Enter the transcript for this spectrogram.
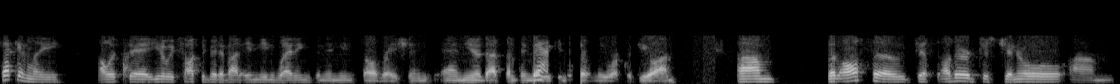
Secondly, I would say, you know, we talked a bit about Indian weddings and Indian celebrations, and you know that's something that yeah. we can certainly work with you on. Um, but also just other just general um,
